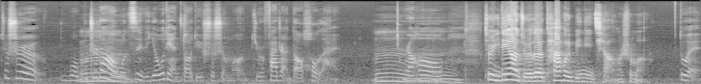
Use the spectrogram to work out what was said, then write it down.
就是我不知道我自己的优点到底是什么，就是发展到后来，嗯，然后嗯，就是一定要觉得他会比你强，是吗？对，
